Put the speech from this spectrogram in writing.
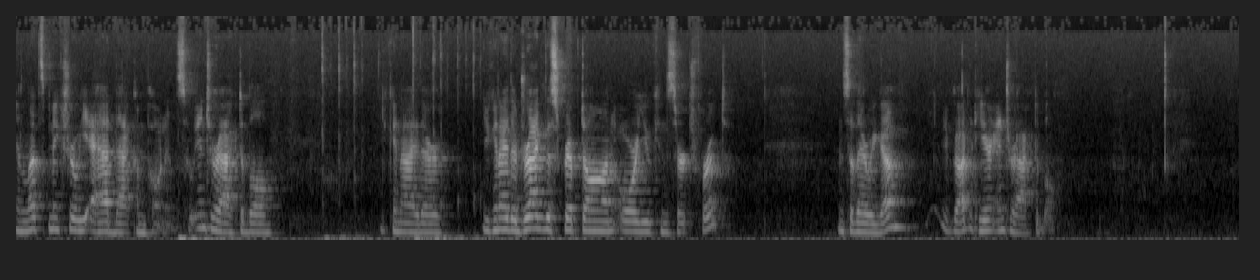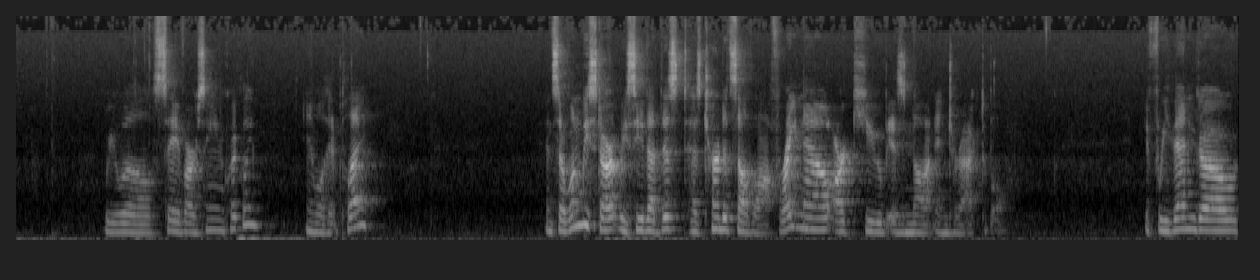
and let's make sure we add that component. So interactable, you can either you can either drag the script on or you can search for it. And so there we go. We've got it here, interactable. We will save our scene quickly and we'll hit play. And so when we start, we see that this has turned itself off. Right now, our cube is not interactable. if we then go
